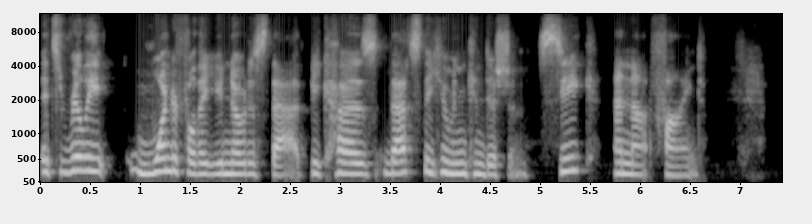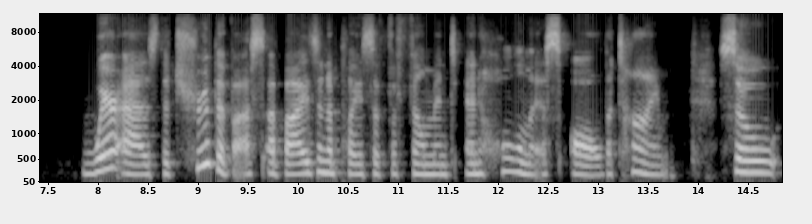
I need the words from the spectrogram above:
It's really wonderful that you notice that because that's the human condition, seek and not find. Whereas the truth of us abides in a place of fulfillment and wholeness all the time. So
